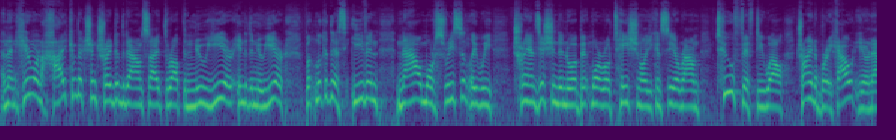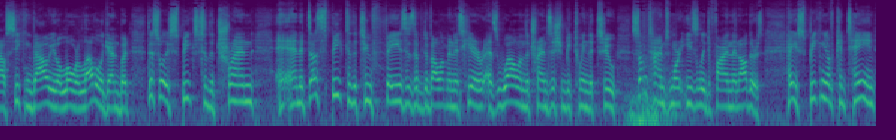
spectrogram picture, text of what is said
And then here we're in a high conviction trade to the downside throughout the new year, into the new year. But look at this. Even now, most recently, we transitioned into a bit more rotational. You can see around 250. Well, trying to break out here now, seeking value at a lower level again. But this really speaks to the trend, and it does speak to the two phases of development is here as well in the transition between the two, sometimes more easily defined than others. Hey, speaking of contained,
